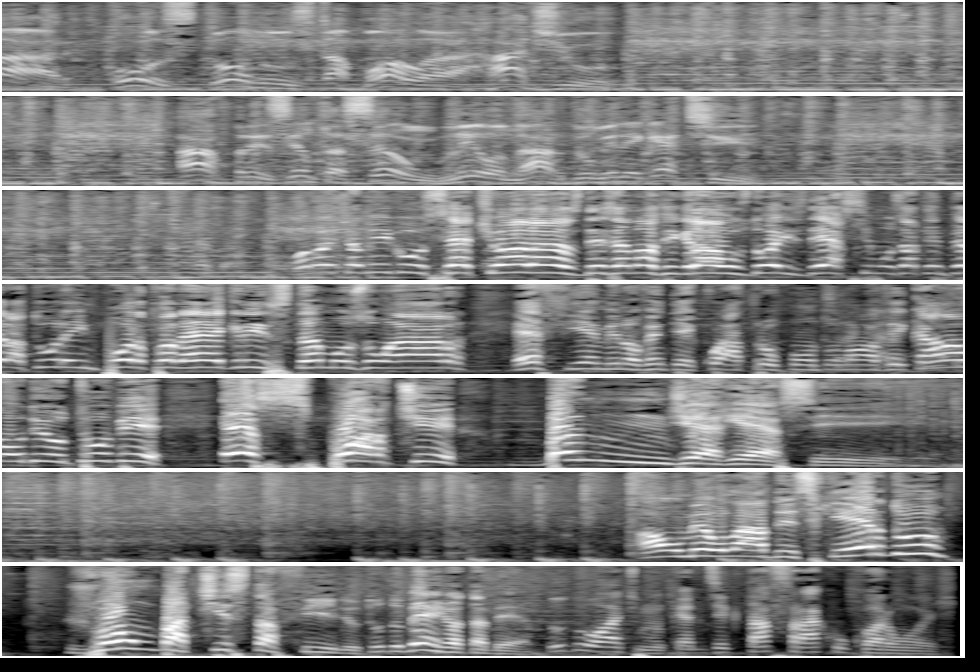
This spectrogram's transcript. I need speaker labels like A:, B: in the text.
A: Ar, os donos da bola rádio. Apresentação Leonardo Meneghetti.
B: Boa noite, amigos. 7 horas, 19 graus, 2 décimos a temperatura em Porto Alegre. Estamos no ar, FM 94.9, canal do YouTube Esporte Band RS. Ao meu lado esquerdo, João Batista Filho. Tudo bem, JB?
C: Tudo ótimo, quero dizer que tá fraco o quórum hoje.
